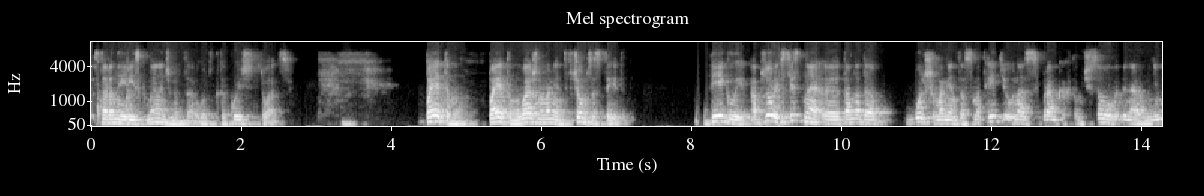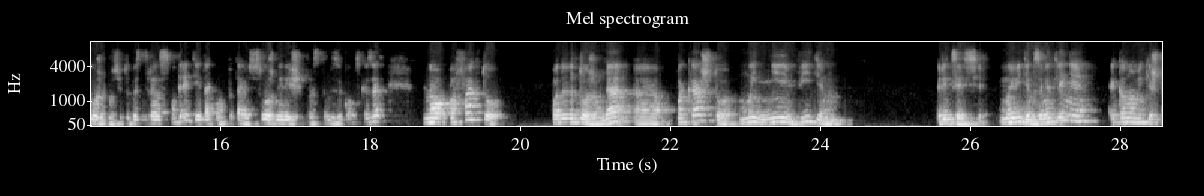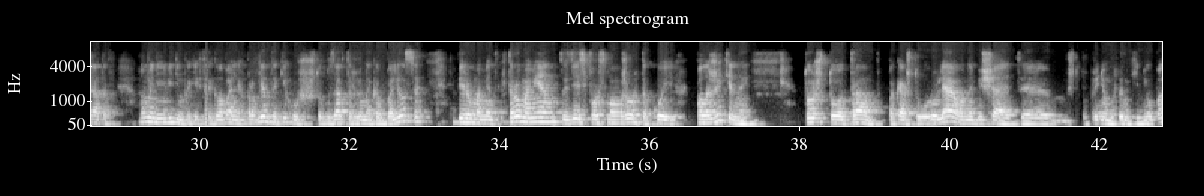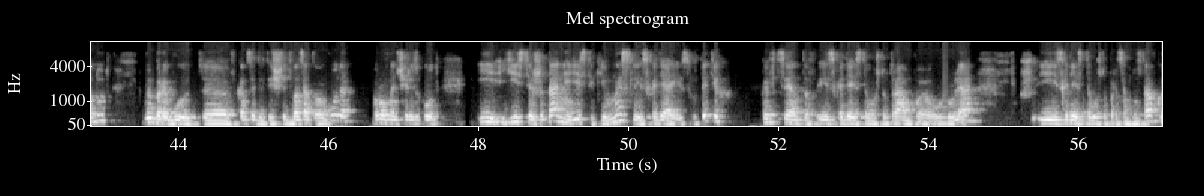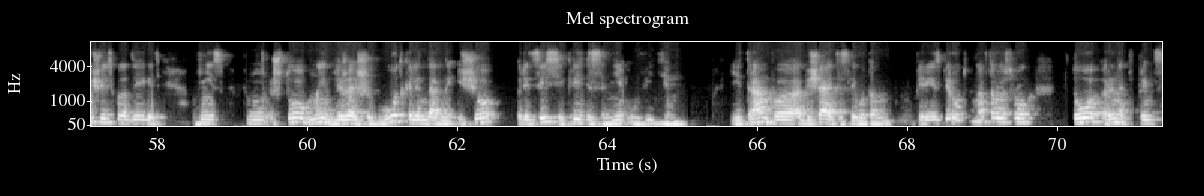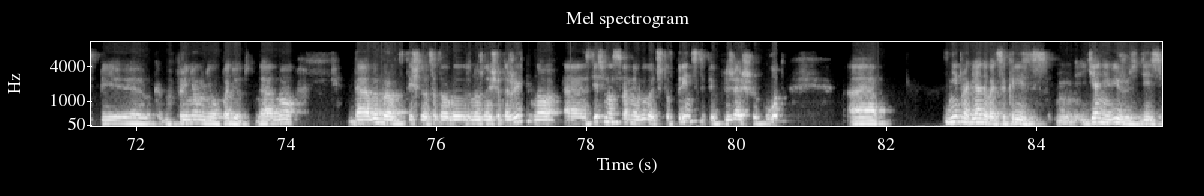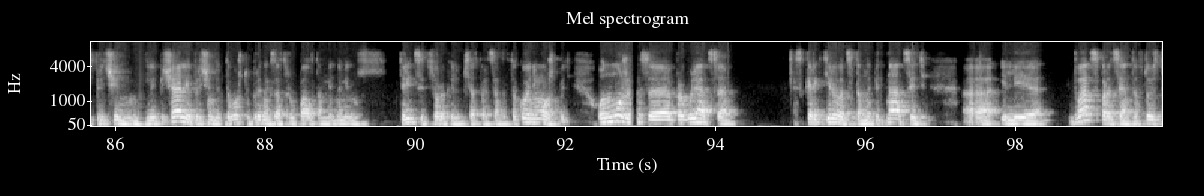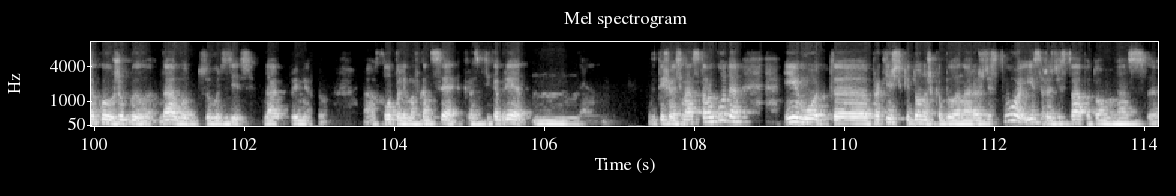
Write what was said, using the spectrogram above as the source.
стороны риск-менеджмента вот к такой ситуации. Поэтому, поэтому важный момент в чем состоит? Беглый обзор, естественно, э, там надо больше моментов смотреть. У нас в рамках там, часового вебинара мы не можем все это быстро рассмотреть. Я так вам пытаюсь сложные вещи простым языком сказать. Но по факту, подытожим, да, а, пока что мы не видим рецессии. Мы видим замедление экономики Штатов, но мы не видим каких-то глобальных проблем, таких уж, чтобы завтра рынок обвалился. Первый момент. Второй момент, здесь форс-мажор такой положительный, то, что Трамп пока что у руля, он обещает, э, что при нем рынки не упадут. Выборы будут э, в конце 2020 года, ровно через год. И есть ожидания, есть такие мысли, исходя из вот этих коэффициентов и исходя из того, что Трамп э, у руля, и исходя из того, что процентную ставку еще есть куда двигать вниз, что мы в ближайший год календарный еще рецессии, кризиса не увидим. И Трамп э, обещает, если его там переизберут на второй срок, то рынок, в принципе, как бы при нем не упадет. Да? Но до выборов 2020 года нужно еще дожить, но э, здесь у нас с вами вывод, что, в принципе, в ближайший год э, не проглядывается кризис. Я не вижу здесь причин для печали, причин для того, чтобы рынок завтра упал там, на минус 30, 40 или 50 процентов. Такое не может быть. Он может э, прогуляться, скорректироваться там, на 15 э, или 20 процентов, то есть такое уже было, да, вот, вот здесь, да, к примеру. Э, хлопали мы в конце, как раз в декабре 2018 года, и вот э, практически донышко было на Рождество, и с Рождества потом у нас э,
